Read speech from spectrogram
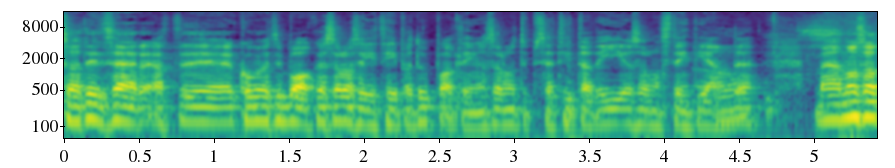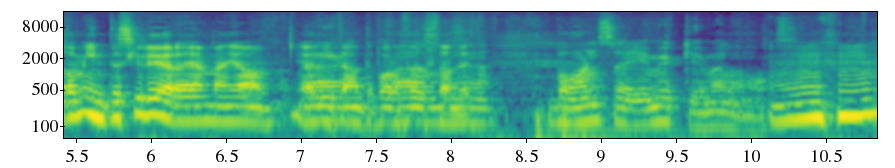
så att det är så här att eh, kommer jag tillbaka så har de säkert tejpat upp allting och så har de typ så här tittat i och så har de stängt igen det. Men de sa att de inte skulle göra det men jag, jag litar inte på dem fullständigt. eh, Barn säger mycket emellanåt. Mhm.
